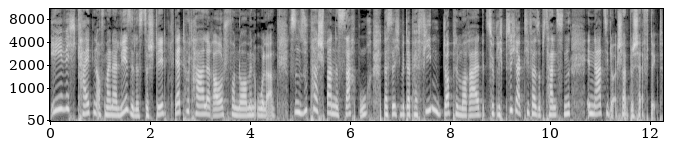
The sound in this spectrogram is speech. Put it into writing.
Ewigkeiten auf meiner Leseliste steht? Der totale Rausch von Norman Ohler. Das ist ein super spannendes Sachbuch, das sich mit der perfiden Doppelmoral bezüglich psychoaktiver Substanzen in Nazi-Deutschland beschäftigt.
